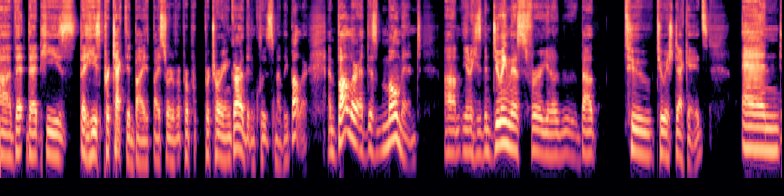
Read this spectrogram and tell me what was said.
uh, that that he's that he's protected by by sort of a Praetorian guard that includes Smedley Butler. And Butler at this moment, um, you know, he's been doing this for you know about two two ish decades and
